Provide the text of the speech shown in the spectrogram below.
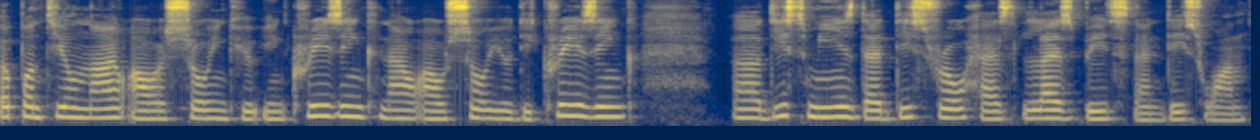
up until now I was showing you increasing, now I'll show you decreasing. Uh, this means that this row has less beads than this one.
